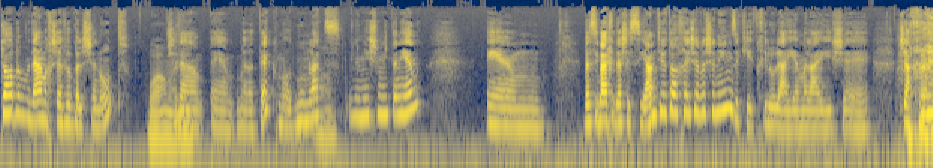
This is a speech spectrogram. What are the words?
תואר במדעי המחשב ובלשנות, וואו, שזה מעניין. היה אה, מרתק, מאוד מומלץ למי שמתעניין. והסיבה היחידה שסיימתי אותו אחרי שבע שנים זה כי התחילו לאיים עליי ש... שאחרי...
